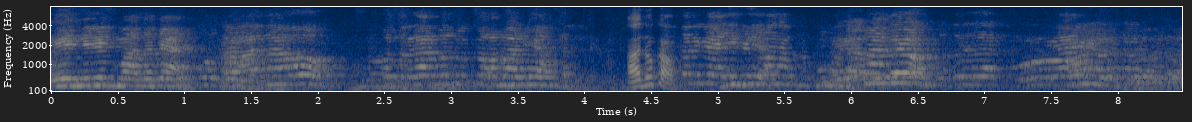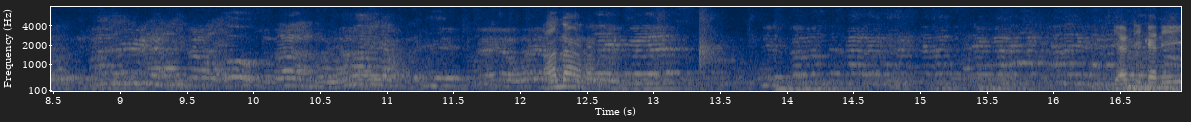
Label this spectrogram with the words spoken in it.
हे निलेश माझा बॅन आणू का आणा आणा या ठिकाणी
